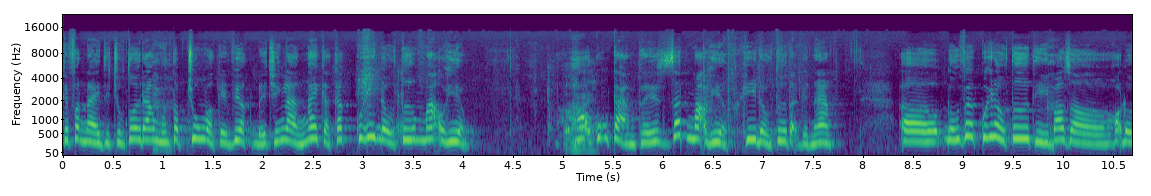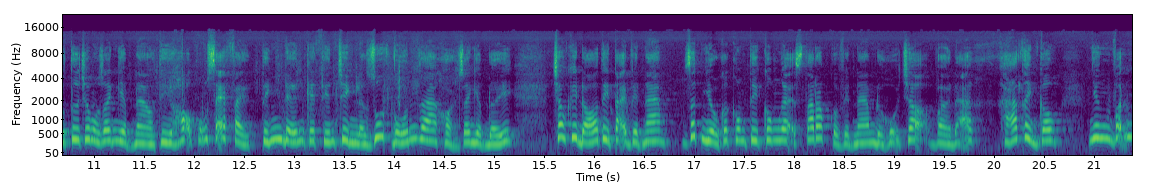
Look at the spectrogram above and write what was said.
cái phần này thì chúng tôi đang muốn tập trung vào cái việc đấy chính là ngay cả các quỹ đầu tư mạo hiểm họ cũng cảm thấy rất mạo hiểm khi đầu tư tại Việt Nam. Ờ, đối với quỹ đầu tư thì bao giờ họ đầu tư cho một doanh nghiệp nào thì họ cũng sẽ phải tính đến cái tiến trình là rút vốn ra khỏi doanh nghiệp đấy trong khi đó thì tại Việt Nam, rất nhiều các công ty công nghệ startup của Việt Nam được hỗ trợ và đã khá thành công nhưng vẫn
